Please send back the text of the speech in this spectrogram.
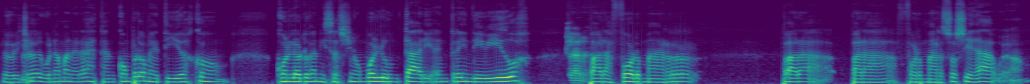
los bichos Mm. de alguna manera están comprometidos con, con la organización voluntaria entre individuos Claro. para formar, para, para formar sociedad, weón.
